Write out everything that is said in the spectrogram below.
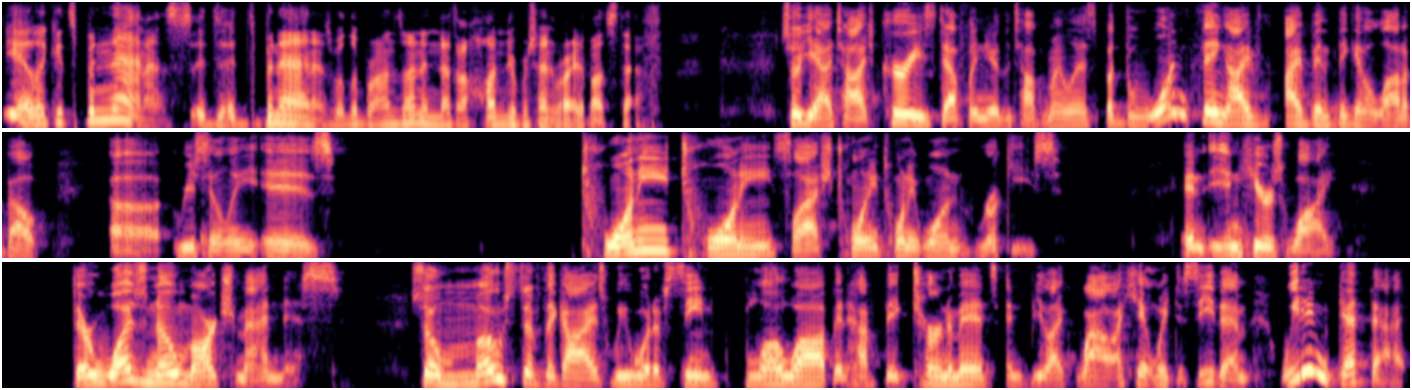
Yeah, like it's bananas. It's it's bananas what LeBron's done, and that's hundred percent right about Steph. So yeah, Todd Curry is definitely near the top of my list. But the one thing I've I've been thinking a lot about uh, recently is 2020 slash 2021 rookies, and and here's why: there was no March Madness. So most of the guys we would have seen blow up and have big tournaments and be like, "Wow, I can't wait to see them." We didn't get that.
